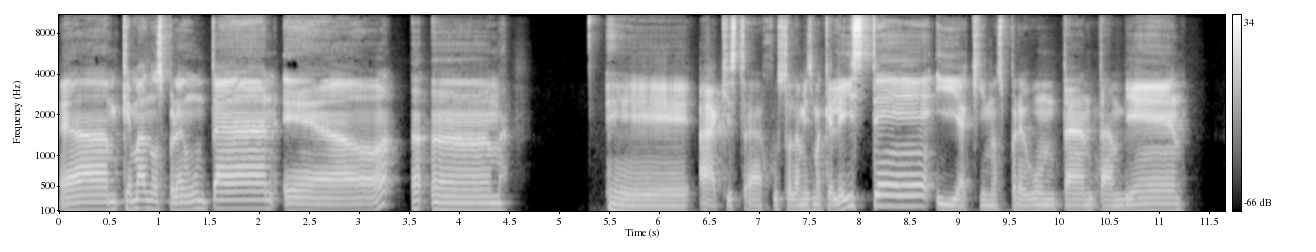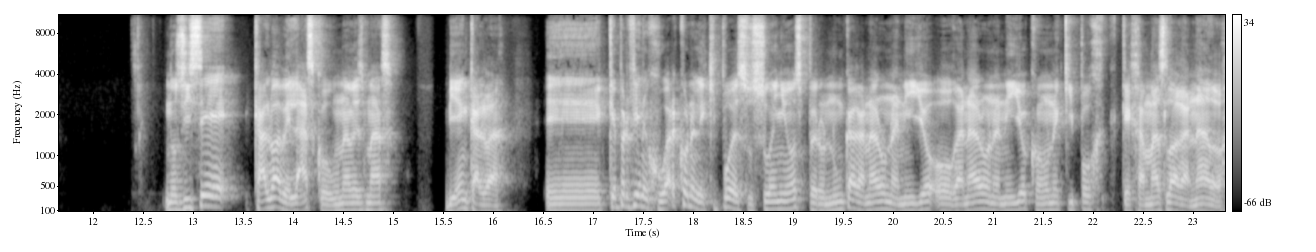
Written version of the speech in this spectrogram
¿Qué más nos preguntan? Uh, um, eh, aquí está justo la misma que leíste. Y aquí nos preguntan también. Nos dice Calva Velasco una vez más. Bien, Calva. Eh, ¿Qué prefieren? ¿Jugar con el equipo de sus sueños, pero nunca ganar un anillo o ganar un anillo con un equipo que jamás lo ha ganado?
